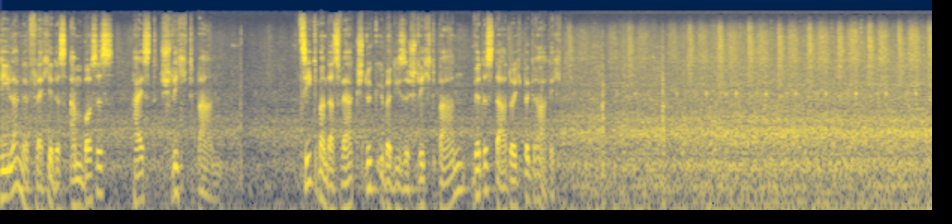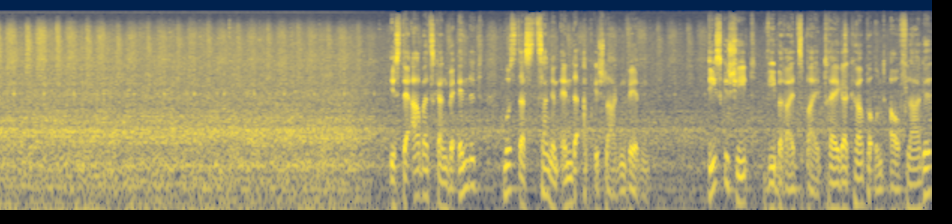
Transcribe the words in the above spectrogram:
Die lange Fläche des Ambosses heißt Schlichtbahn. Zieht man das Werkstück über diese Schlichtbahn, wird es dadurch begradigt. Ist der Arbeitsgang beendet, muss das Zangenende abgeschlagen werden. Dies geschieht, wie bereits bei Trägerkörper und Auflage,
